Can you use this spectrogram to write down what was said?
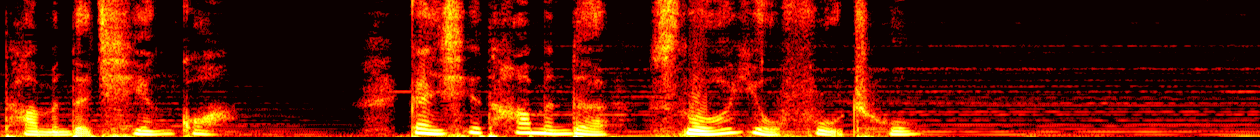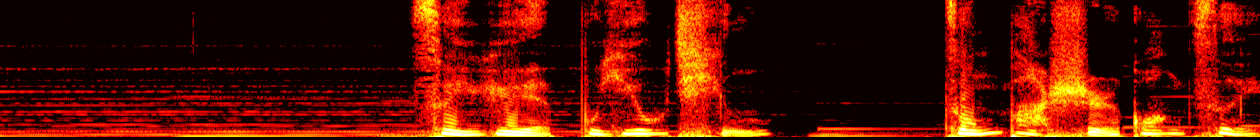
他们的牵挂，感谢他们的所有付出。岁月不幽情，总把时光醉。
